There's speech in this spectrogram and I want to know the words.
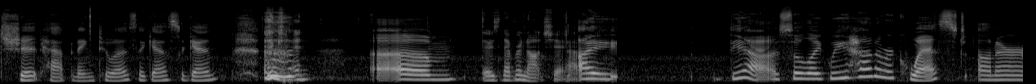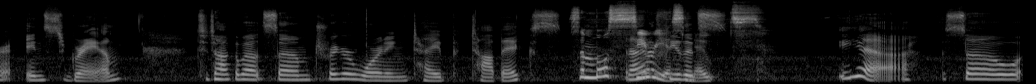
shit happening to us, I guess again. Again, Um there's never not shit happening. I yeah, so like we had a request on our Instagram to talk about some trigger warning type topics. Some more And I have a few serious notes. Yeah. So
